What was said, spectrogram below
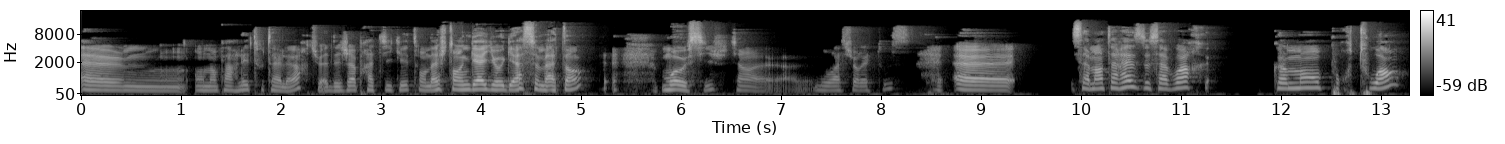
Euh, on en parlait tout à l'heure. Tu as déjà pratiqué ton Ashtanga yoga ce matin. Moi aussi, je tiens à nous rassurer tous. Euh, ça m'intéresse de savoir comment, pour toi,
